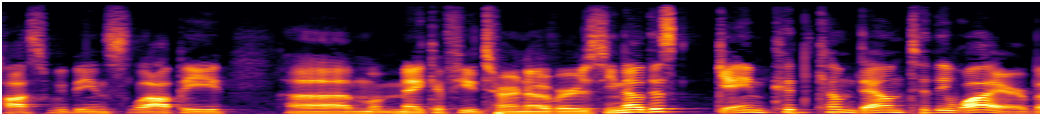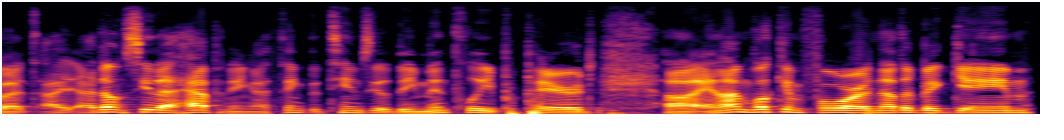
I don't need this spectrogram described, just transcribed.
possibly being sloppy, uh, make a few turnovers. You know, this game could come down to the wire, but I, I don't see that happening. I think the team's going to be mentally prepared, uh, and I'm looking for another big game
